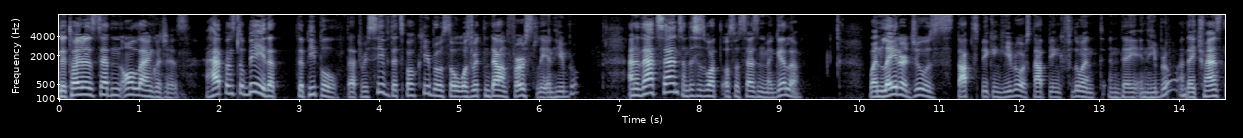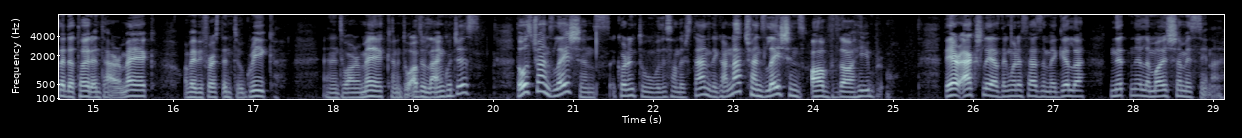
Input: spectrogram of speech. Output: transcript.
The Torah is said in all languages. It happens to be that the people that received it spoke Hebrew, so it was written down firstly in Hebrew. And in that sense, and this is what also says in Megillah, when later Jews stopped speaking Hebrew or stopped being fluent in, they, in Hebrew, and they translated the Torah into Aramaic, or maybe first into Greek, and into Aramaic, and into other languages, those translations, according to this understanding, are not translations of the Hebrew. They are actually, as the Gemara says in Megillah, Nitne leMoshe Messinai.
